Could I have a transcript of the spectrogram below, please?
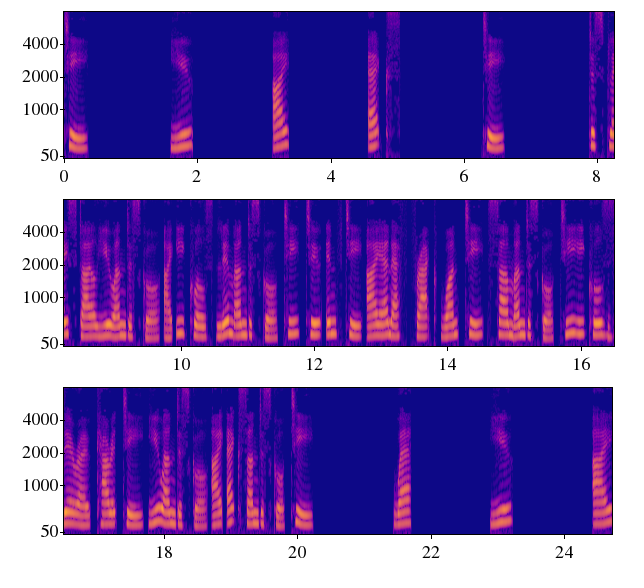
T. U. I. X. T display style u underscore i equals lim underscore t two inf t inf frac one t sum underscore t equals zero caret t u underscore i x underscore t, where u i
